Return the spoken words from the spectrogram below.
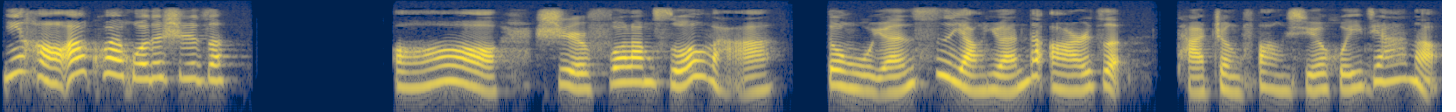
你好啊，快活的狮子！”哦，是弗朗索瓦，动物园饲养员的儿子，他正放学回家呢。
